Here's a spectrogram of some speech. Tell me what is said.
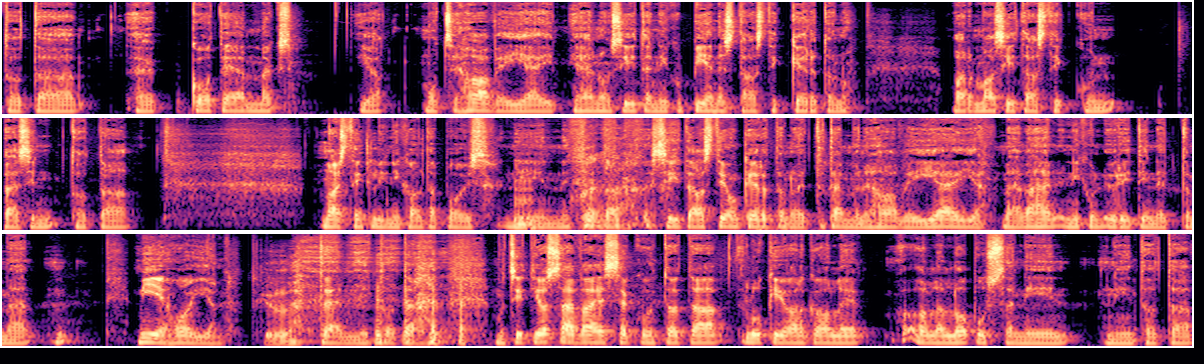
tota, KTMX, ja, mutta se haave jäi. Ja hän on siitä niin kuin pienestä asti kertonut, varmaan siitä asti kun pääsin tota, naisten klinikalta pois, niin, niin tota, siitä asti on kertonut, että tämmöinen haave jäi ja mä vähän niin kuin yritin, että mä mie hoijan Kyllä. tämän. Niin tota, mutta sitten jossain vaiheessa, kun tota, lukio alkoi olla, olla lopussa, niin, niin tota,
